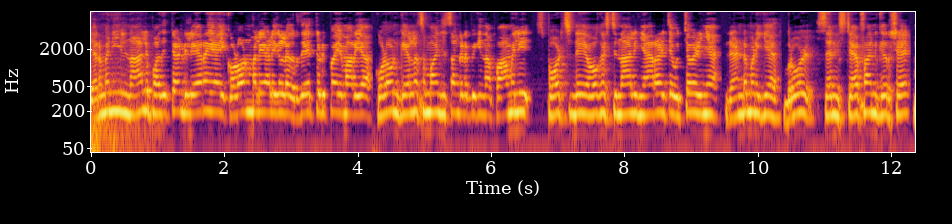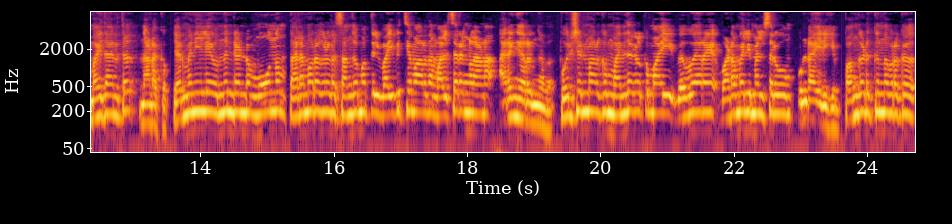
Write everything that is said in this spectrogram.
ജർമ്മനിയിൽ നാല് പതിറ്റാണ്ടിലേറെയായി കൊളോൺ മലയാളികളുടെ ഹൃദയത്തുടിപ്പായി മാറിയ കൊളോൺ കേരള സമാജ് സംഘടിപ്പിക്കുന്ന ഫാമിലി സ്പോർട്സ് ഡേ ഓഗസ്റ്റ് നാല് ഞായറാഴ്ച ഉച്ചകഴിഞ്ഞ് രണ്ട് മണിക്ക് ബ്രോൾ സെന്റ് സ്റ്റേഫാൻ കിർഷെ മൈതാനത്ത് നടക്കും. ജർമ്മനിയിലെ ഒന്നും രണ്ടും മൂന്നും തലമുറകളുടെ സംഗമത്തിൽ വൈവിധ്യമാർന്ന മത്സരങ്ങളാണ് അരങ്ങേറുന്നത്. പുരുഷന്മാർക്കും വനിതകൾക്കുമായി വെവ്വേറെ വടംവലി മത്സരവും ഉണ്ടായിരിക്കും. പങ്കെടുക്കുന്നവർക്ക്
